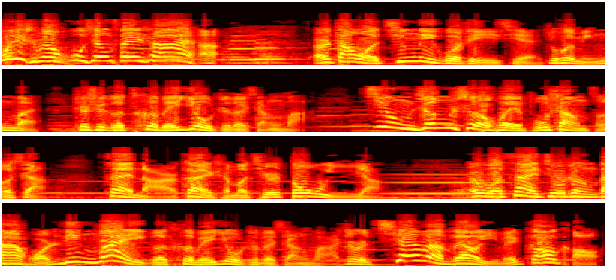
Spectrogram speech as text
为什么要互相残杀呀？而当我经历过这一切，就会明白这是个特别幼稚的想法。竞争社会不上则下，在哪儿干什么其实都一样。而我再纠正大家伙儿另外一个特别幼稚的想法，就是千万不要以为高考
